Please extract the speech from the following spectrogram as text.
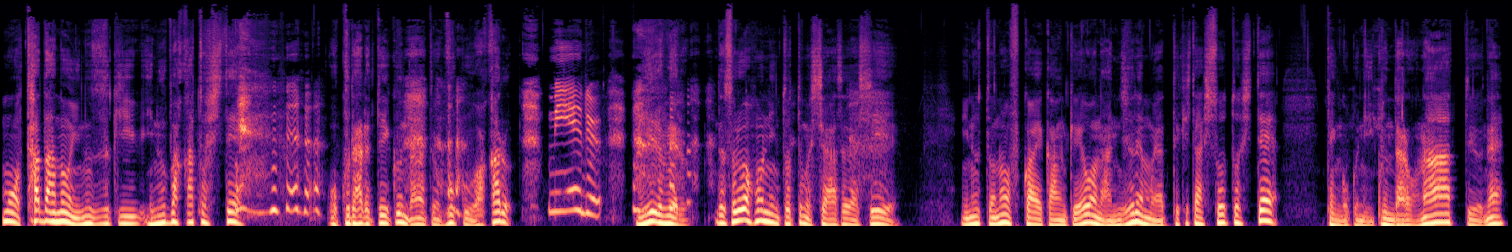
もうただの犬好き犬バカとして 送られていくんだなって僕わかる。見える。見える見える。でそれは本人にとっても幸せだし犬との深い関係を何十年もやってきた人として天国に行くんだろうなっていうね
